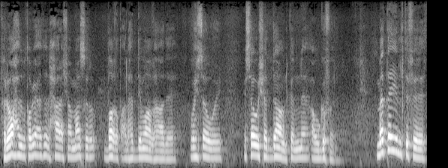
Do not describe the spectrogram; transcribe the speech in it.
فالواحد بطبيعة الحال عشان ما يصير ضغط على هالدماغ هذا وش يسوي؟ يسوي شت داون كأنه أو قفل متى يلتفت؟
